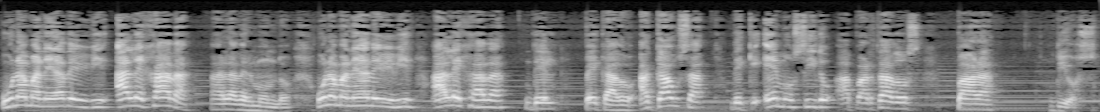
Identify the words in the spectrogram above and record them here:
una manera de vivir alejada a la del mundo, una manera de vivir alejada del pecado, a causa de que hemos sido apartados para Dios.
